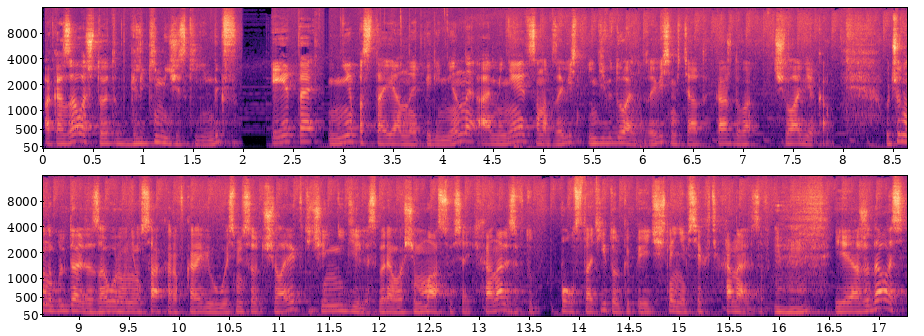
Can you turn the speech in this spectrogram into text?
оказалось, что этот гликемический индекс это не постоянная переменная, а меняется она в завис... индивидуально, в зависимости от каждого человека. Ученые наблюдали за уровнем сахара в крови у 800 человек в течение недели, собираем вообще массу всяких анализов, тут пол статьи только перечисление всех этих анализов. И ожидалось,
